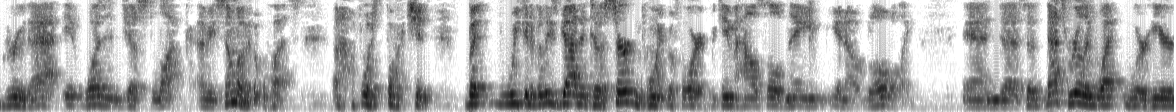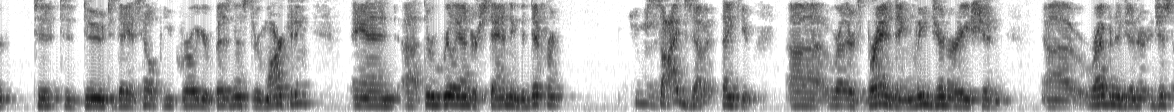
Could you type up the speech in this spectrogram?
grew that, it wasn't just luck. I mean, some of it was, uh, was fortune, but we could have at least gotten it to a certain point before it became a household name, you know, globally. And uh, so that's really what we're here to, to do today is help you grow your business through marketing and uh, through really understanding the different sides of it. Thank you. Uh, whether it's branding, lead generation, uh, revenue just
